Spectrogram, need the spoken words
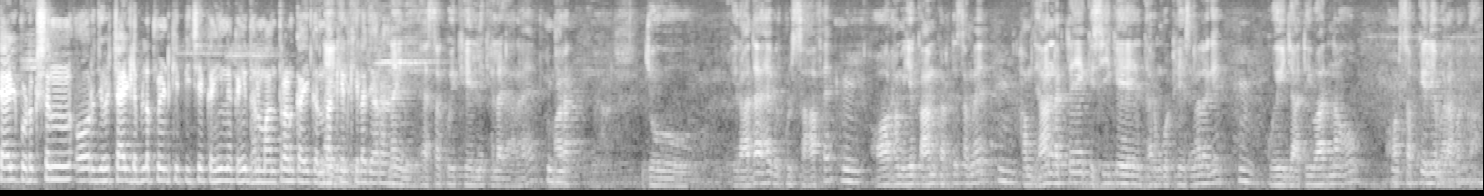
चाइल्ड प्रोटेक्शन और जो है चाइल्ड डेवलपमेंट के पीछे कहीं ना कहीं धर्मांतरण का एक गंदा नहीं, खेल नहीं, खेला जा रहा है। नहीं नहीं ऐसा कोई खेल नहीं खेला जा रहा है। हमारा जो इरादा है बिल्कुल साफ़ है हम्म, और हम ये काम करते समय हम्म, हम ध्यान रखते हैं किसी के धर्म को ठेस ना लगे हम्म। कोई जातिवाद ना हो और सबके लिए बराबर काम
